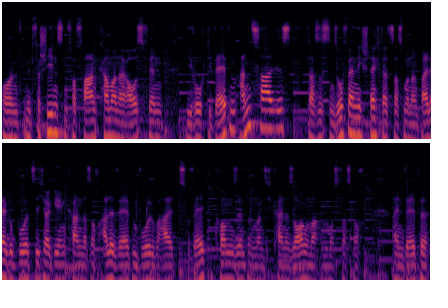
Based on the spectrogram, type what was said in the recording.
Und mit verschiedensten Verfahren kann man herausfinden, wie hoch die Welpenanzahl ist. Das ist insofern nicht schlecht, als dass man dann bei der Geburt sicher gehen kann, dass auch alle Welpen wohlbehalten zur Welt gekommen sind und man sich keine Sorgen machen muss, dass noch ein Welpe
